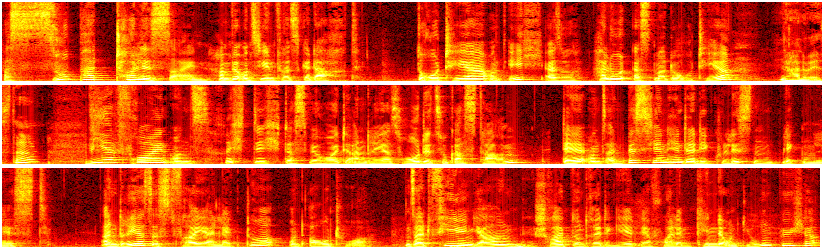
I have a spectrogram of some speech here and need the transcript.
was super Tolles sein, haben wir uns jedenfalls gedacht. Dorothea und ich, also hallo erstmal Dorothea. Ja, hallo Esther. Wir freuen uns richtig, dass wir heute Andreas Rode zu Gast haben, der uns ein bisschen hinter die Kulissen blicken lässt. Andreas ist freier Lektor und Autor. Und seit vielen Jahren schreibt und redigiert er vor allem Kinder- und Jugendbücher.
